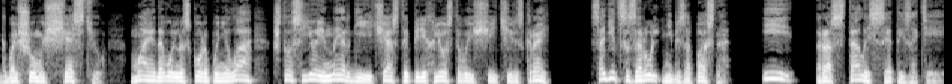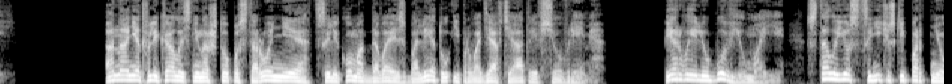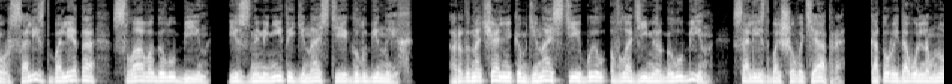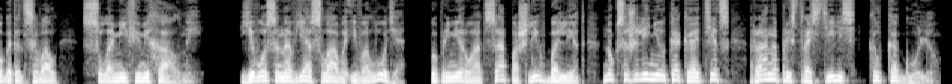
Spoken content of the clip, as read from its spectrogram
К большому счастью, Майя довольно скоро поняла, что с ее энергией, часто перехлестывающей через край, садиться за руль небезопасно, и рассталась с этой затеей. Она не отвлекалась ни на что постороннее, целиком отдаваясь балету и проводя в театре все время. Первой любовью Майи стал ее сценический партнер, солист балета Слава Голубин из знаменитой династии Голубиных. Родоначальником династии был Владимир Голубин, солист Большого театра, который довольно много танцевал с Суламифью Михайловной. Его сыновья Слава и Володя, по примеру отца, пошли в балет, но, к сожалению, как и отец, рано пристрастились к алкоголю.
